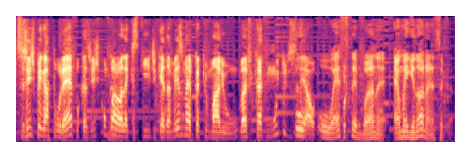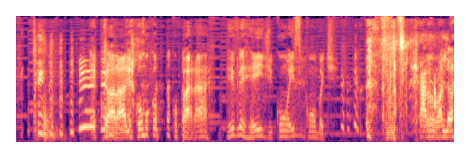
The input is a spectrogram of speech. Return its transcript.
se a gente pegar por época, se a gente comparar o Alex Kidd, que é da mesma época que o Mario 1, vai ficar muito desleal. O, o Afterburner é uma ignorância, cara. É como, Caralho. É como co- comparar River Raid com Ace Combat. Caralho.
